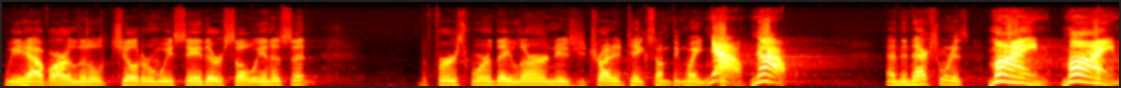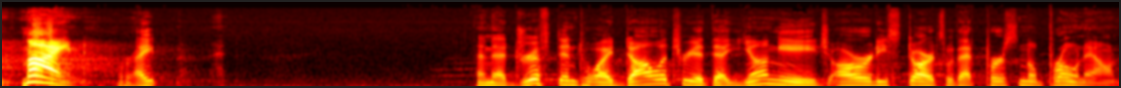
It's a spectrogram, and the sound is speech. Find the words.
We have our little children, we say they're so innocent. The first word they learn is you try to take something away. Now, now. And the next one is mine, mine, mine, right? And that drift into idolatry at that young age already starts with that personal pronoun.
